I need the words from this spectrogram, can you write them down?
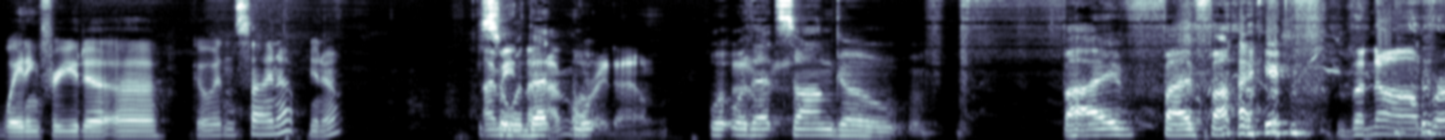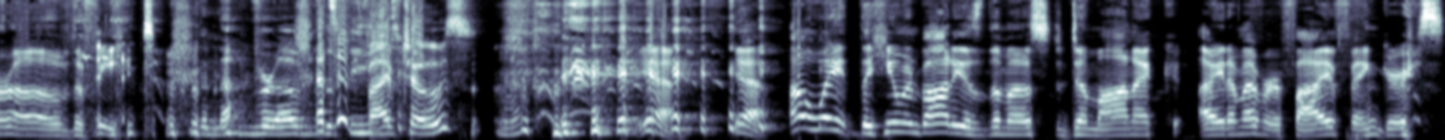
waiting for you to uh, go ahead and sign up. You know, I so mean, would that I'm already down. would, would that yeah. song go f- five five five? The number of the feet. the number of that's the it. feet. Five toes. Yeah. yeah. Oh wait, the human body is the most demonic item ever. Five fingers,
